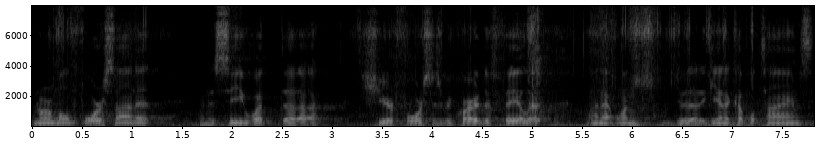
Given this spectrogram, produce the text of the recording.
normal force on it. I'm going to see what the shear force is required to fail it. On that one, do that again a couple times.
